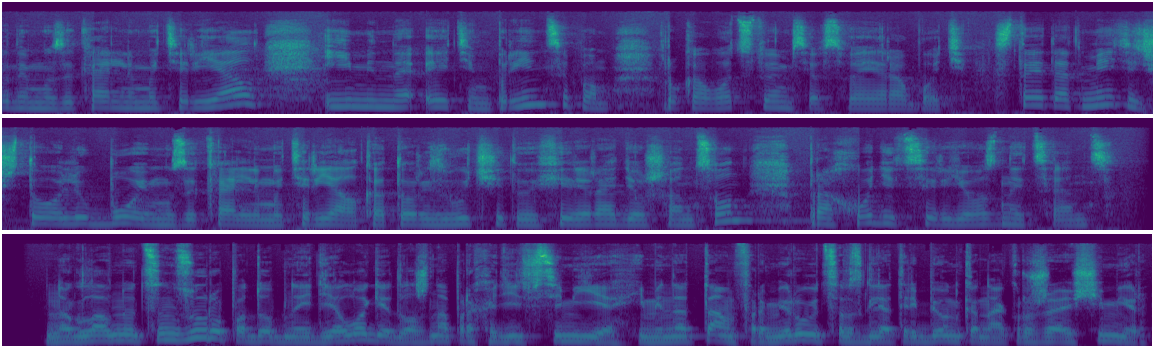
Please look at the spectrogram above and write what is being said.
душевный музыкальный материал, и именно этим принципом руководствуемся в своей работе. Стоит отметить, что любой музыкальный материал, который звучит в эфире радио «Шансон», проходит серьезный ценз. Но главную цензуру подобная идеология должна проходить в семье. Именно там формируется взгляд ребенка на окружающий мир.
